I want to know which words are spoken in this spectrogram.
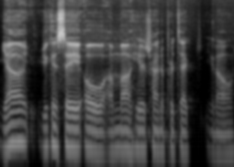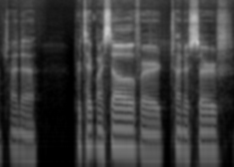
yeah, you can say, "Oh, I'm out here trying to protect," you know, trying to protect myself or trying to serve,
